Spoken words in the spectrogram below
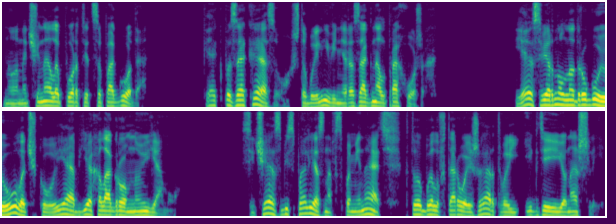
но начинала портиться погода. Как по заказу, чтобы ливень разогнал прохожих. Я свернул на другую улочку и объехал огромную яму. Сейчас бесполезно вспоминать, кто был второй жертвой и где ее нашли.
